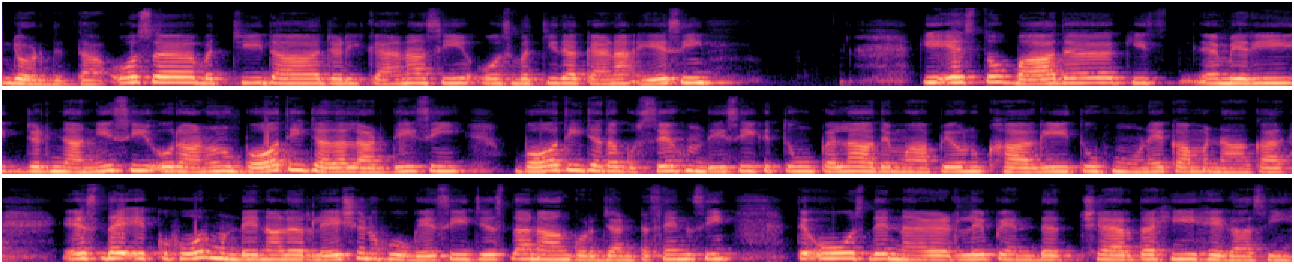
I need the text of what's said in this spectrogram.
ਜੋੜ ਦਿੱਤਾ। ਉਸ ਬੱਚੀ ਦਾ ਜਿਹੜੀ ਕਹਿਣਾ ਸੀ, ਉਸ ਬੱਚੀ ਦਾ ਕਹਿਣਾ ਇਹ ਸੀ ਕਿ ਇਸ ਤੋਂ ਬਾਅਦ ਕਿ ਮੇਰੀ ਜਿਹੜੀ ਨਾਨੀ ਸੀ, ਉਹ ਰਾਣੋ ਨੂੰ ਬਹੁਤ ਹੀ ਜ਼ਿਆਦਾ ਲੜਦੀ ਸੀ, ਬਹੁਤ ਹੀ ਜ਼ਿਆਦਾ ਗੁੱਸੇ ਹੁੰਦੀ ਸੀ ਕਿ ਤੂੰ ਪਹਿਲਾਂ ਆਪਦੇ ਮਾਪਿਓ ਨੂੰ ਖਾ ਗਈ, ਤੂੰ ਹੁਣ ਇਹ ਕੰਮ ਨਾ ਕਰ। ਇਸ ਦੇ ਇੱਕ ਹੋਰ ਮੁੰਡੇ ਨਾਲ ਰਿਲੇਸ਼ਨ ਹੋ ਗਏ ਸੀ, ਜਿਸ ਦਾ ਨਾਮ ਗੁਰਜੰਟ ਸਿੰਘ ਸੀ। ਤੇ ਉਹ ਉਸ ਦੇ ਨੇੜਲੇ ਪਿੰਡ ਸ਼ਹਿਰ ਦਾ ਹੀ ਹੈਗਾ ਸੀ।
